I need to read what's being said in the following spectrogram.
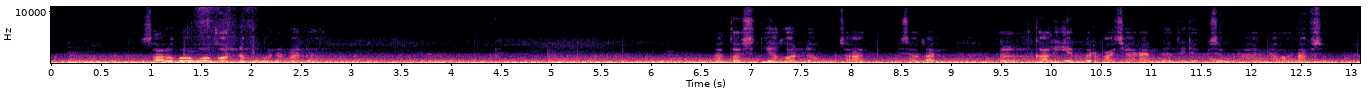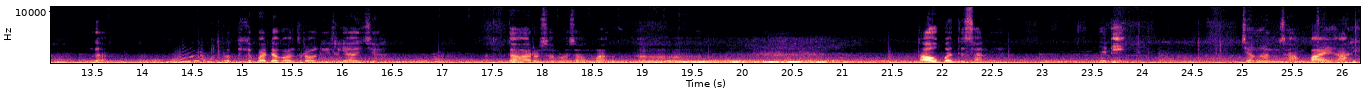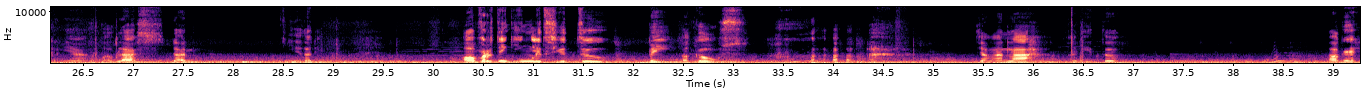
selalu bawa kondom ke mana-mana atau sedia kondom saat misalkan uh, kalian berpacaran dan tidak bisa menahan hawa nafsu. Enggak lebih kepada kontrol diri aja kita harus sama-sama uh, tahu batasannya. Jadi jangan sampai akhirnya bablas dan ini tadi. Overthinking leads you to be a ghost. Janganlah begitu oke. Okay?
